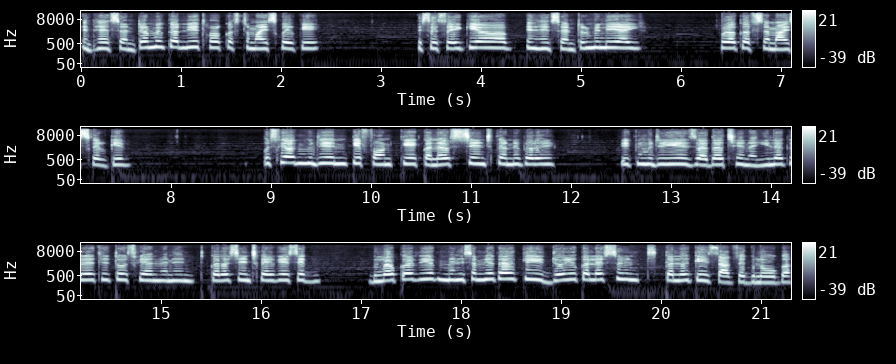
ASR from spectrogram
इन्हें सेंटर में कर लिए, थोड़ा कस्टमाइज़ करके। इसे सही किया, अब इन्हें सेंटर में ले आई, थोड़ा कस्टमाइज़ करके। उसके बाद मुझे इनके फ़ॉन्ट के कलर्स चेंज करने पड़े, क्योंकि मुझे ये ज़्यादा अच्छे नहीं लग रहे थे। तो उसके बाद मैंने कलर चेंज करके इसे ग्लो कर दिया। मैंने समझा था कि जो जो कलर से कलर के हिसाब से ग्लो होगा।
